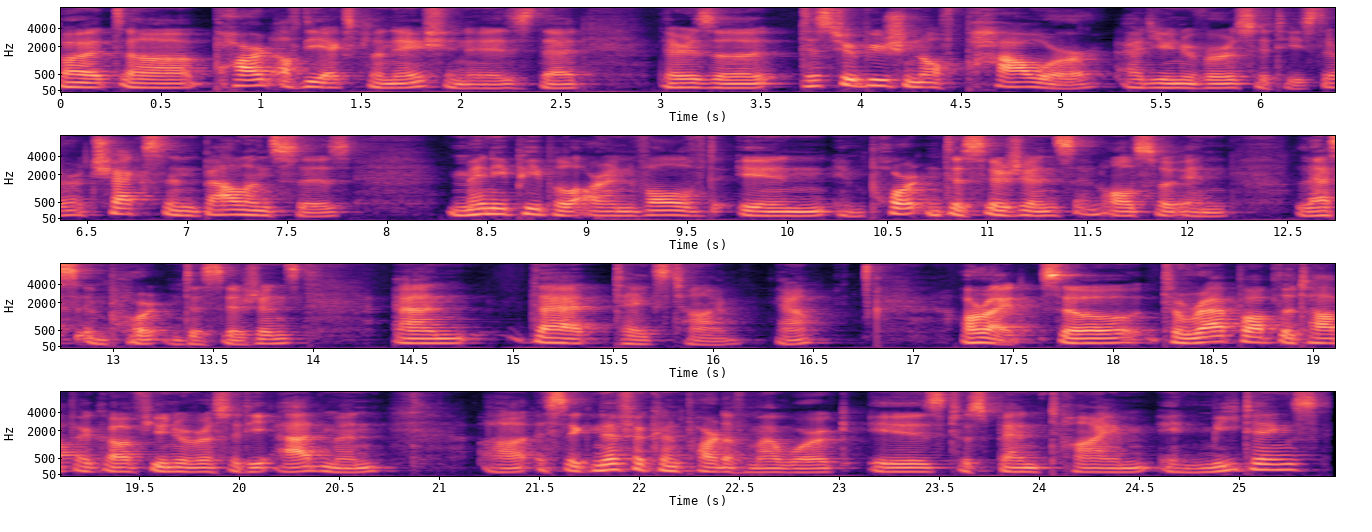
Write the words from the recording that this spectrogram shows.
but uh, part of the explanation is that there is a distribution of power at universities. There are checks and balances many people are involved in important decisions and also in less important decisions. And that takes time. Yeah. All right. So to wrap up the topic of university admin, uh, a significant part of my work is to spend time in meetings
